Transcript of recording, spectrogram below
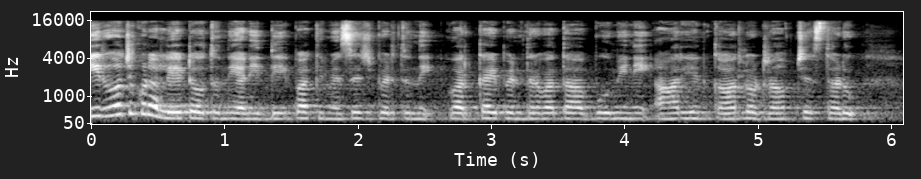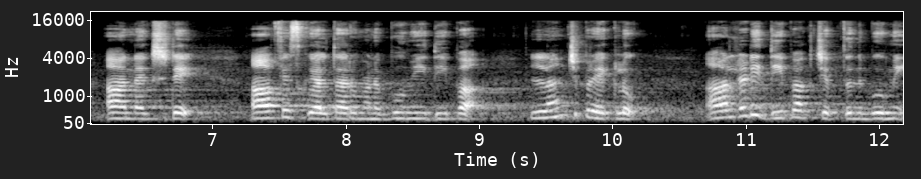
ఈ రోజు కూడా లేట్ అవుతుంది అని దీపాకి మెసేజ్ పెడుతుంది. వర్క్ అయిపోయిన తర్వాత భూమిని ఆర్యన్ కార్లో డ్రాప్ చేస్తాడు. ఆ నెక్స్ట్ డే ఆఫీస్కి వెళ్తారు మన భూమి దీప. లంచ్ బ్రేక్లో. ఆల్రెడీ దీపాకి చెప్తుంది భూమి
